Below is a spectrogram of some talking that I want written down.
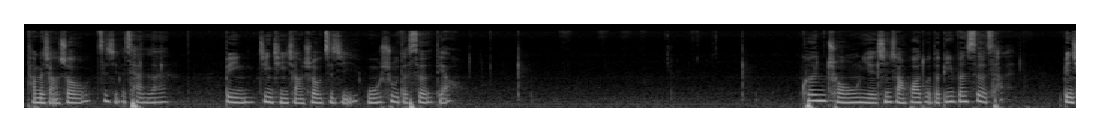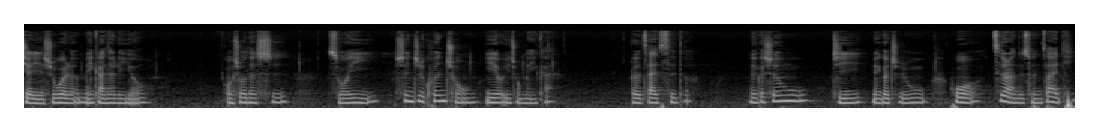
它们享受自己的灿烂，并尽情享受自己无数的色调。昆虫也欣赏花朵的缤纷色彩，并且也是为了美感的理由。我说的是，所以甚至昆虫也有一种美感。而再次的，每个生物及每个植物或自然的存在体，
